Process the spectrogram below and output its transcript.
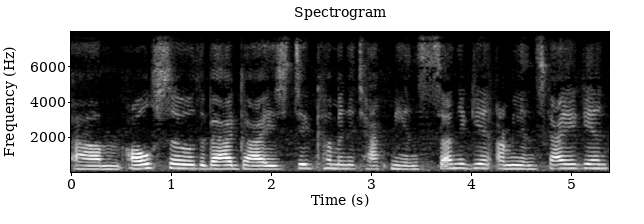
Um, also, the bad guys did come and attack me and Sun again, or me and Sky again.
